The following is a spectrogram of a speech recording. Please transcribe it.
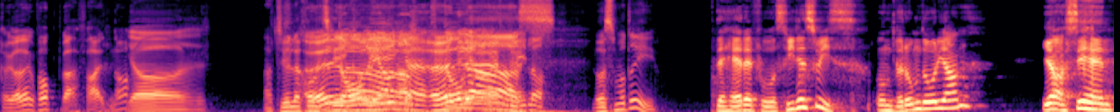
Ich habe gefragt, wer fehlt noch? Ja, Natürlich Öl- unsere Dorian. Los wir rein. der Herren von Sinneswiss. Und warum, Dorian? Ja, sie, haben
